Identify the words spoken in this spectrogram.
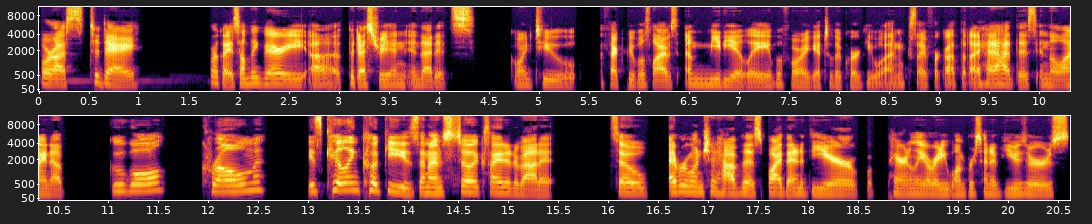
for us today. Okay, something very uh, pedestrian in that it's going to affect people's lives immediately before I get to the quirky one because I forgot that I had this in the lineup. Google Chrome is killing cookies, and I'm so excited about it. So, everyone should have this by the end of the year. Apparently, already 1% of users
